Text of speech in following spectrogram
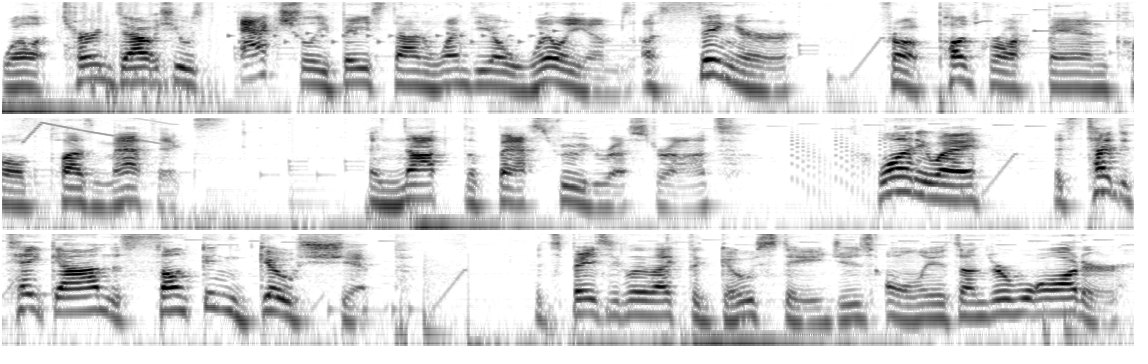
Well, it turns out she was actually based on Wendy O. Williams, a singer from a punk rock band called Plasmatics, and not the fast food restaurant. Well, anyway, it's time to take on the sunken ghost ship. It's basically like the ghost stages, only it's underwater.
